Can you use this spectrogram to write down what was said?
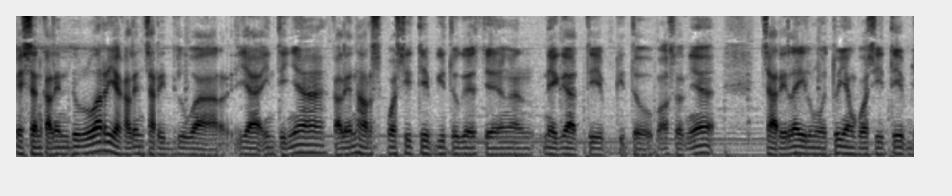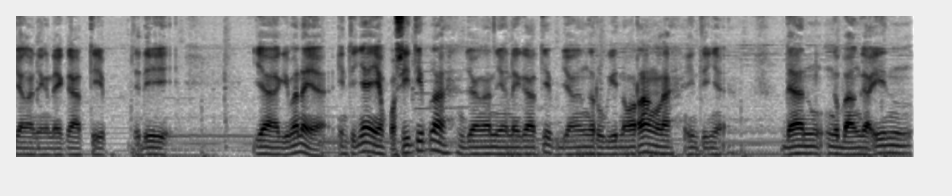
passion kalian di luar ya kalian cari di luar. Ya intinya kalian harus positif gitu guys. Jangan negatif gitu. Maksudnya carilah ilmu itu yang positif jangan yang negatif. Jadi ya gimana ya? Intinya yang positif lah. Jangan yang negatif jangan ngerugin orang lah intinya. Dan ngebanggain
